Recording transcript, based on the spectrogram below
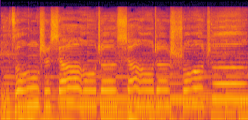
你总是笑着笑着说着，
